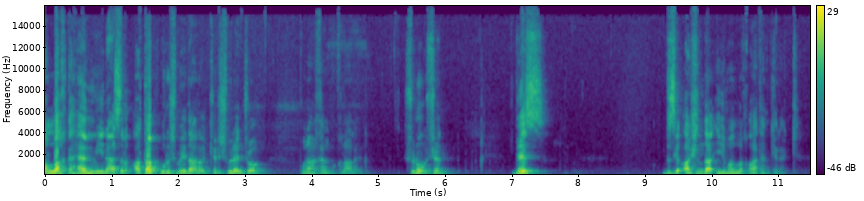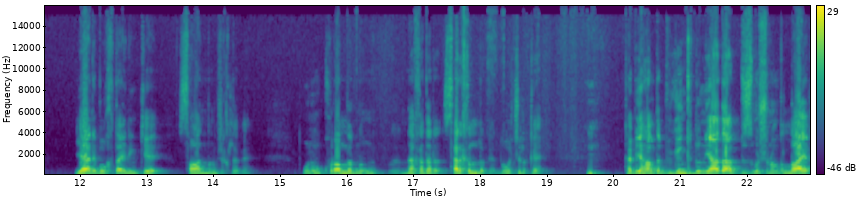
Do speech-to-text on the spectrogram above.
Allohga hamma narsani atab urush maydoniga kirish bilan shu bular g'alaba qila oladi. Shuning uchun biz bizga ashunda iymonli odam kerak. Ya'ni bu Xitoyninki sonning jiqligi, uning qurollarının ne kadar sarxilligi, no'chiligi. Tabii halde bugünkü dünyada bizmi shunga loyiq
